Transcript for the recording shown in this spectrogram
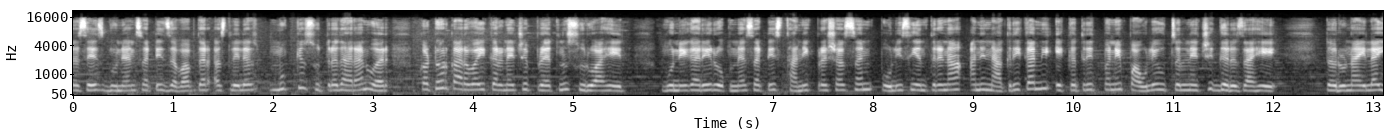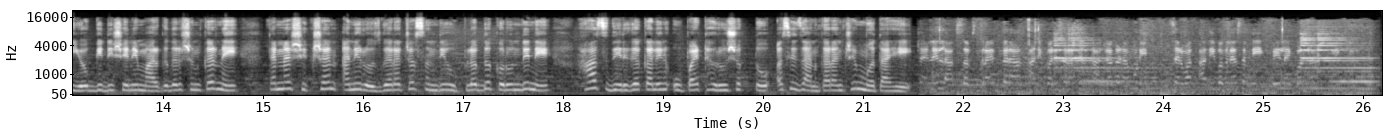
तसेच गुन्ह्यांसाठी जबाबदार असलेल्या मुख्य सूत्रधारांवर कठोर कारवाई करण्याचे प्रयत्न सुरू आहेत. गुन्हेगारी रोखण्यासाठी स्थानिक प्रशासन पोलीस यंत्रणा आणि नागरिकांनी एकत्रितपणे पावले उचलण्याची गरज आहे. तरुणाईला योग्य दिशेने मार्गदर्शन करणे त्यांना शिक्षण आणि रोजगाराच्या संधी उपलब्ध करून देणे हाच दीर्घकालीन उपाय ठरू शकतो असे जाणकारांचे मत आहे. चॅनेलला सबस्क्राईब करा आणि परिसरातील ताज्या घडामोडी सर्वात आधी बघण्यासाठी बेल आयकॉनला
